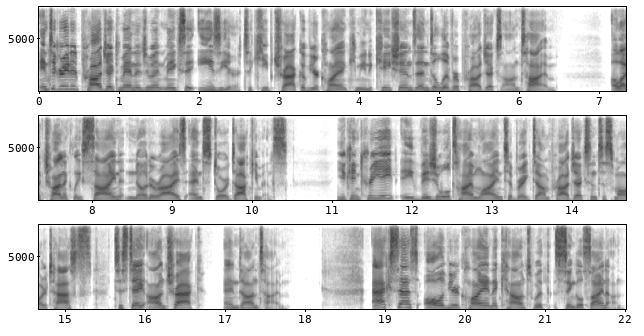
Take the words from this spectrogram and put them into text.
Integrated project management makes it easier to keep track of your client communications and deliver projects on time. Electronically sign, notarize, and store documents. You can create a visual timeline to break down projects into smaller tasks to stay on track and on time. Access all of your client accounts with single sign on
